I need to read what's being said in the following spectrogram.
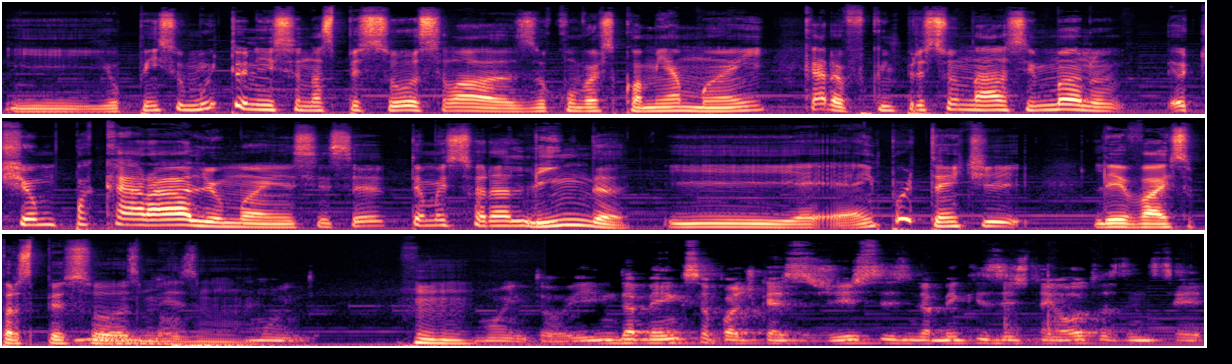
E eu penso muito nisso nas pessoas, sei lá, eu converso com a minha mãe, cara, eu fico impressionado assim, mano, eu te amo pra caralho, mãe, assim, você tem uma história linda. E é, é importante levar isso para as pessoas muito, mesmo. Muito. Muito. E ainda bem que seu podcast existe, ainda bem que existem outras inici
